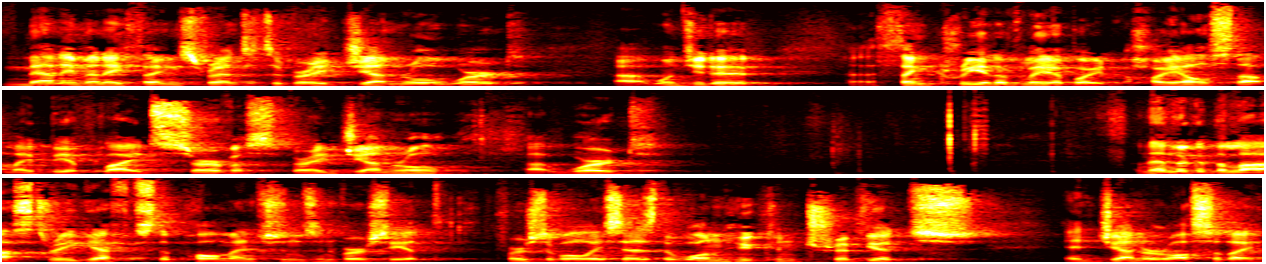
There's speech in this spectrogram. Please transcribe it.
Many, many things, friends. It's a very general word. Uh, I want you to uh, think creatively about how else that might be applied. Service, very general uh, word. And then look at the last three gifts that Paul mentions in verse 8. First of all, he says, the one who contributes in generosity.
